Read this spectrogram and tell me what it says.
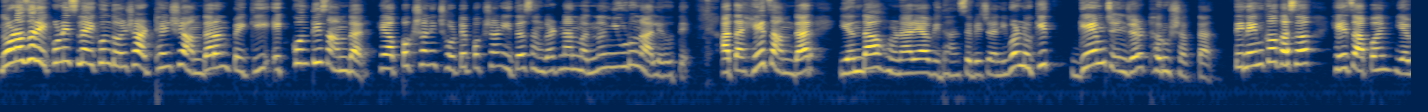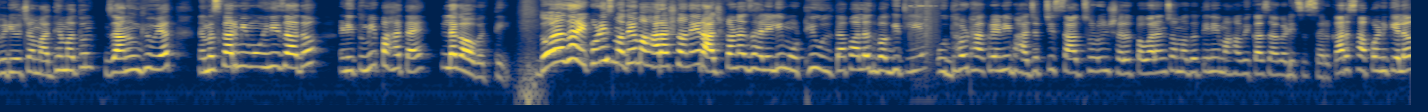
दोन हजार एकोणीसला एकूण दोनशे अठ्ठ्याऐंशी आमदारांपैकी एकोणतीस आमदार हे अपक्ष आणि छोटे पक्ष आणि इतर संघटनांमधनं निवडून आले होते. आता हेच आमदार यंदा होणाऱ्या विधानसभेच्या निवडणुकीत गेम चेंजर ठरू शकतात. ते नेमकं कसं हेच आपण या व्हिडिओच्या माध्यमातून जाणून घेऊयात. नमस्कार मी मोहिनी जाधव. आणि तुम्ही पाहताय लगावबत्ती. दोन हजार एकोणीसमध्ये महाराष्ट्राने राजकारणात झालेली मोठी उलतापालत बघितली उद्धव ठाकरेंनी भाजपची साथ सोडून शरद पवारांच्या मदतीने महाविकास आघाडीचं सरकार स्थापन केलं.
